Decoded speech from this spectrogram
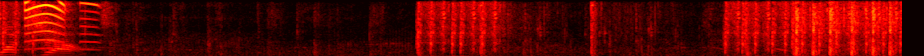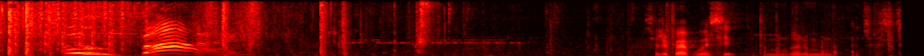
Watch out. Ooh, bye. Saya gak sih? Temen gue di mana aja situ.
